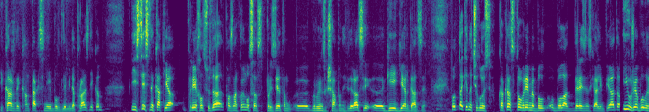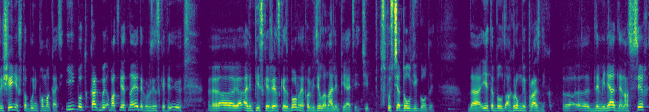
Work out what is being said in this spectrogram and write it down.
и каждый контакт с ней был для меня праздником. И, естественно, как я приехал сюда, познакомился с президентом э, Грузинской шахматной федерации э, Гии Георгадзе. Вот так и началось. Как раз в то время был, была Дрезденская олимпиада, и уже было решение, что будем помогать. И вот как бы в ответ на это грузинская фе- э, олимпийская женская сборная победила на Олимпиаде спустя долгие годы. Да, и это был огромный праздник э, для меня, для нас всех.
